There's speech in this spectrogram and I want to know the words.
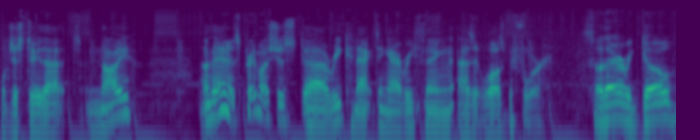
we'll just do that now. And then it's pretty much just uh, reconnecting everything as it was before. So there we go,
